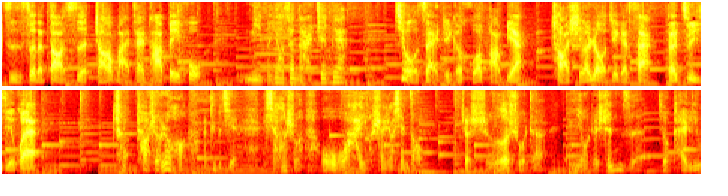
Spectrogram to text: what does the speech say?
紫色的倒刺长满在它背后。你们要在哪儿见面？就在这个河旁边。炒蛇肉这个菜，他最喜欢。炒炒蛇肉，对不起，小老鼠，我我还有事要先走。这蛇说着，扭着身子就开溜。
